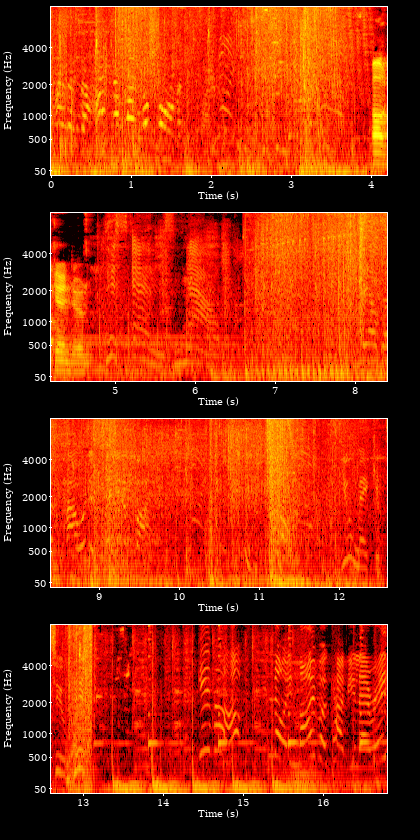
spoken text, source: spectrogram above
I'm at the height of my performance. Okay, dude. This ends now. Rails are powered and ready to fire. You make it too. Give up! Not in my vocabulary.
